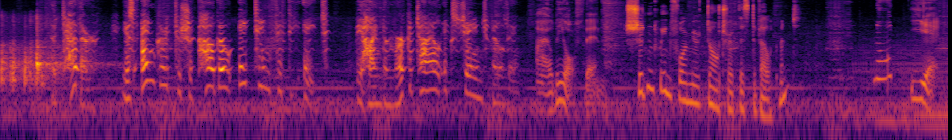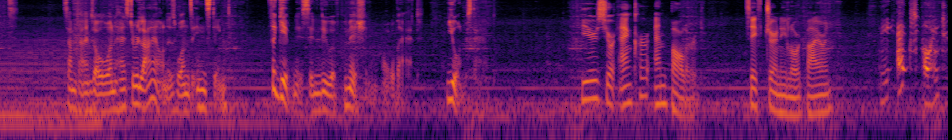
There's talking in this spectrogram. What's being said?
The tether is anchored to Chicago 1858 behind the Mercantile Exchange Building. I'll be off then. Shouldn't we inform your daughter of this development? Not yet. Sometimes all one has to rely on is one's instinct. Forgiveness in lieu of permission, all that. You understand. Here's your anchor and bollard. Safe journey, Lord Byron. The X point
